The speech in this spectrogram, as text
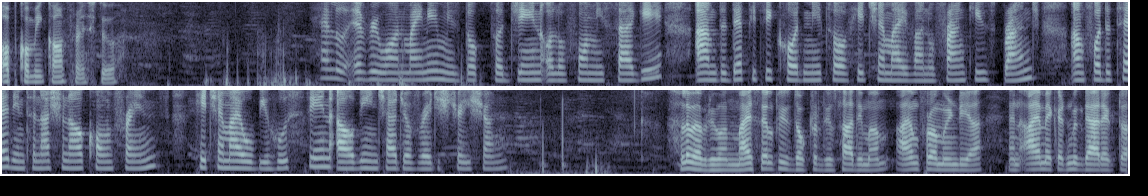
upcoming conference too. Hello, everyone. My name is Dr. Jane Olofomi Sage. I'm the Deputy Coordinator of HMI Ivano Frankivsk branch. And for the third international conference HMI will be hosting, I'll be in charge of registration. Hello everyone, myself is Dr. Dilsad Imam. I am from India and I am Academic Director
